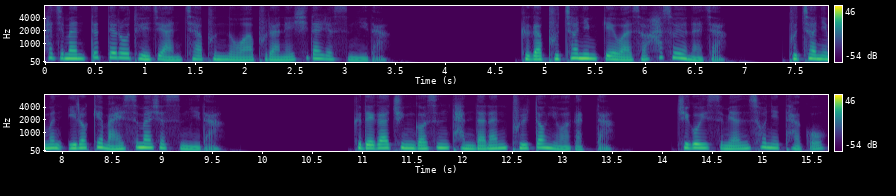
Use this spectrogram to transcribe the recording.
하지만 뜻대로 되지 않자 분노와 불안에 시달렸습니다. 그가 부처님께 와서 하소연하자 부처님은 이렇게 말씀하셨습니다. 그대가 쥔 것은 단단한 불덩이와 같다. 쥐고 있으면 손이 타고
